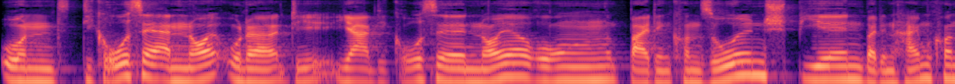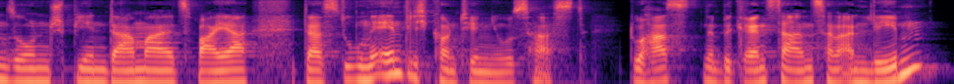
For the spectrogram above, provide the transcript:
Und die große Erneu oder die, ja, die große Neuerung bei den Konsolenspielen, bei den Heimkonsolenspielen damals war ja, dass du unendlich Continues hast. Du hast eine begrenzte Anzahl an Leben,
